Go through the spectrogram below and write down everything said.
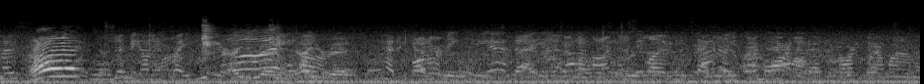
He's almost, Right. should be on his way here. Now you ready? Had to go to meet today and uh, just load. He's got to leave tomorrow to go to North Carolina.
